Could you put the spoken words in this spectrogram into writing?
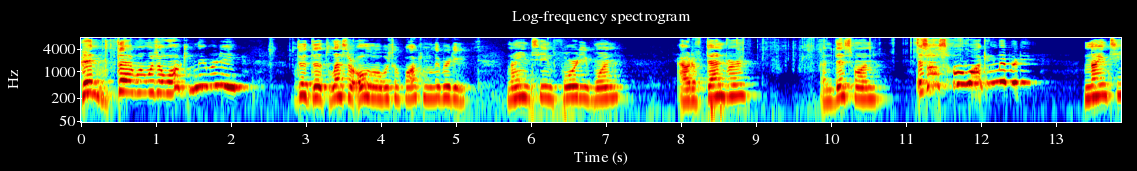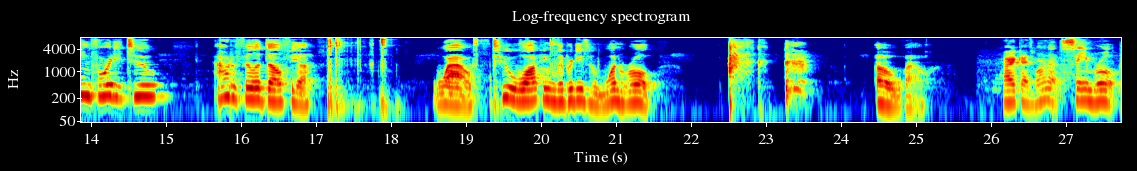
And that one was a Walking Liberty. The, the lesser old one was a Walking Liberty. 1941 out of Denver. And this one is also a Walking Liberty. 1942 out of Philadelphia. Wow. Two Walking Liberties in one roll. oh, wow. All right, guys, we're on that same roll.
